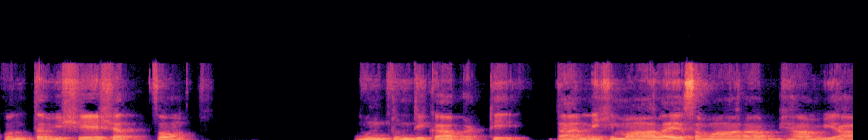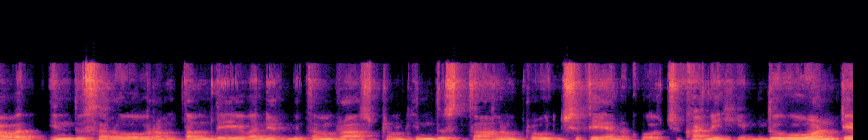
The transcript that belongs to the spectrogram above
కొంత విశేషత్వం ఉంటుంది కాబట్టి దాన్ని హిమాలయ సమారాభ్యాం యావత్ హిందూ సరోవరం తం దేవ నిర్మితం రాష్ట్రం హిందుస్థానం ప్రోచ్యతే అనుకోవచ్చు. కానీ హిందువు అంటే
